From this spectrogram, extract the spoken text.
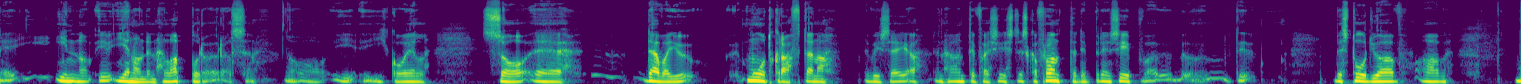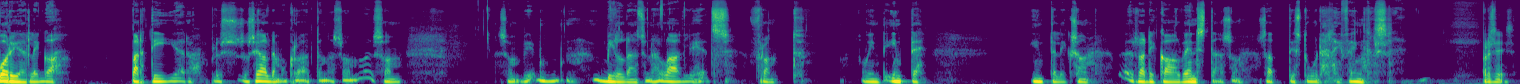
Eh, inom, genom den här Lapporörelsen och IKL. Så eh, där var ju motkrafterna, det vill säga den här antifascistiska fronten i princip var, bestod ju av, av borgerliga partier plus Socialdemokraterna som, som, som bildade en sån här laglighetsfront. Och inte, inte, inte liksom radikal-vänstern som satt till stor del i fängelse. Precis.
